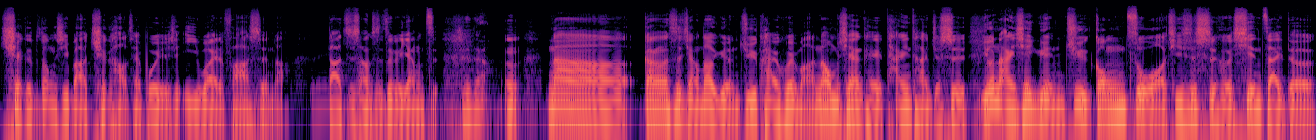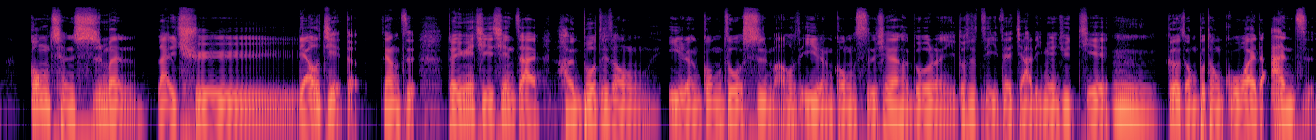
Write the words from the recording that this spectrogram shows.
check 的东西把它 check 好，才不会有一些意外的发生啦。大致上是这个样子。是的，嗯。那刚刚是讲到远距开会嘛？那我们现在可以谈一谈，就是有哪一些远距工作其实适合现在的工程师们来去了解的。这样子，对，因为其实现在很多这种艺人工作室嘛，或者艺人公司，现在很多人也都是自己在家里面去接，嗯，各种不同国外的案子。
